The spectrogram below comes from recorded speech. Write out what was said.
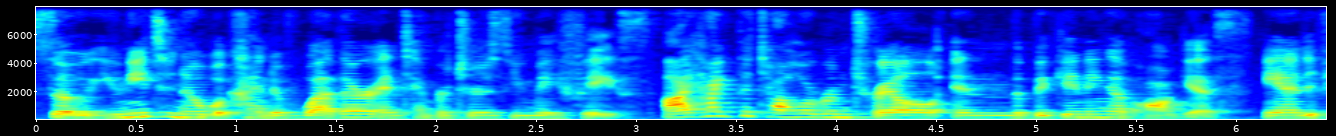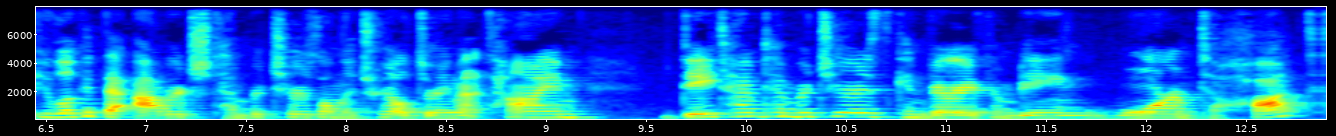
So you need to know what kind of weather and temperatures you may face. I hiked the Tahoe Rim Trail in the beginning of August. And if you look at the average temperatures on the trail during that time, daytime temperatures can vary from being warm to hot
